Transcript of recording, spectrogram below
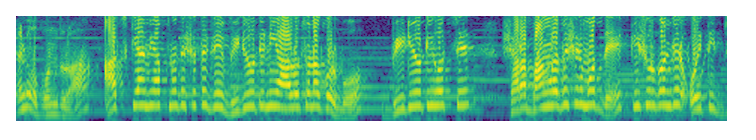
হ্যালো বন্ধুরা, আজকে আমি আপনাদের সাথে যে ভিডিওটি নিয়ে আলোচনা করব, ভিডিওটি হচ্ছে সারা বাংলাদেশের মধ্যে কিশোরগঞ্জের ঐতিহ্য।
